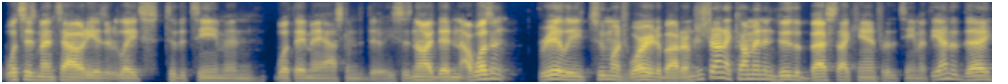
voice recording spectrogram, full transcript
what's his mentality as it relates to the team and what they may ask him to do. He says, No, I didn't. I wasn't really too much worried about it. I'm just trying to come in and do the best I can for the team. At the end of the day,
